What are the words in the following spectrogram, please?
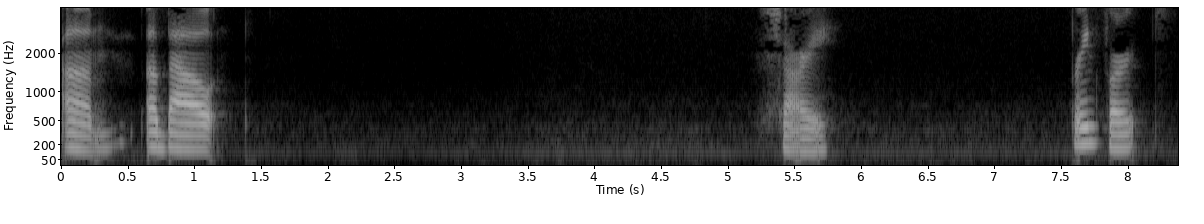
um, about sorry. Brain farts.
